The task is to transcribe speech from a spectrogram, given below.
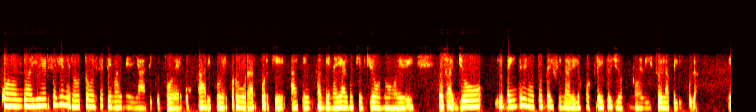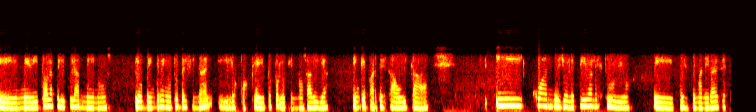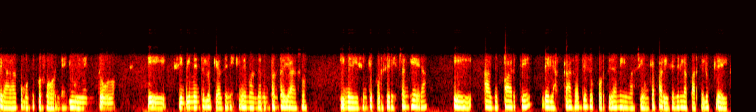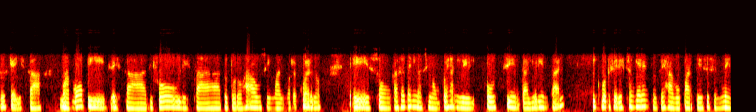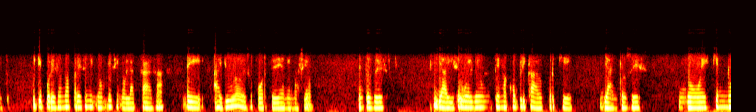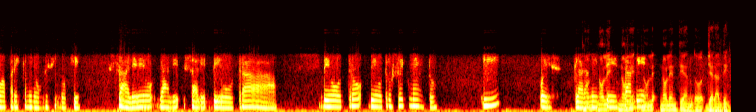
Cuando ayer se generó todo este tema mediático y poder buscar y poder corroborar, porque así también hay algo que yo no he, o sea, yo los 20 minutos del final y los postcréditos yo no he visto de la película. Eh, me vi toda la película menos los 20 minutos del final y los postcréditos, por lo que no sabía en qué parte estaba ubicada. Y cuando yo le pido al estudio eh, pues de manera desesperada como que por favor me ayuden y todo. Eh, simplemente lo que hacen es que me mandan un pantallazo y me dicen que por ser extranjera eh, hago parte de las casas de soporte de animación que aparecen en la parte de los créditos, que ahí está Mopix, está Default, está Totoro House, si mal no recuerdo. son casas de animación pues a nivel occidental y oriental y por ser extranjera entonces hago parte de ese segmento y que por eso no aparece mi nombre sino la casa de ayuda o de soporte de animación. Entonces ya ahí se vuelve un tema complicado porque ya entonces no es que no aparezca mi nombre sino que sale de, dale, sale de otra de otro de otro segmento y pues claramente no, le, no, le, entiendo, Geraldine.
